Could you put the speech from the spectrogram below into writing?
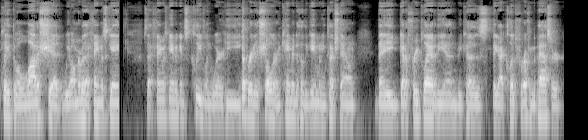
played through a lot of shit. We all remember that famous game. It's that famous game against Cleveland where he separated his shoulder and came into the game-winning touchdown. They got a free play out of the end because they got clipped for roughing the passer,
